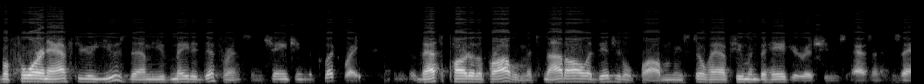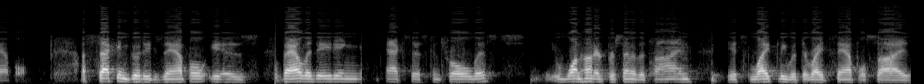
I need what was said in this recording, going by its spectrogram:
before and after you use them, you've made a difference in changing the click rate. That's part of the problem. It's not all a digital problem. You still have human behavior issues as an example. A second good example is validating access control lists 100% of the time, it's likely with the right sample size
